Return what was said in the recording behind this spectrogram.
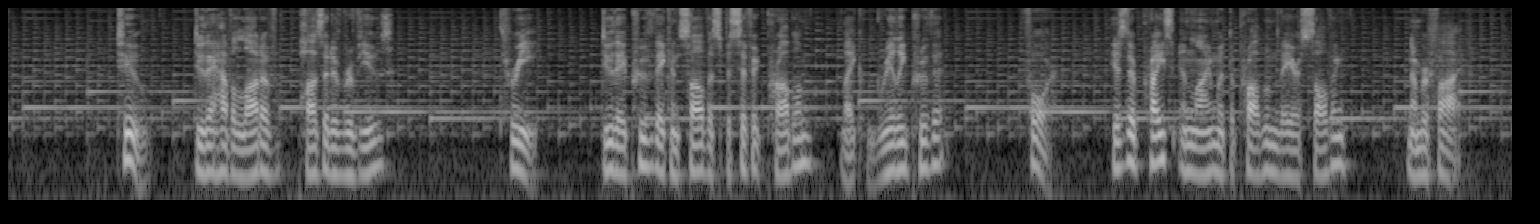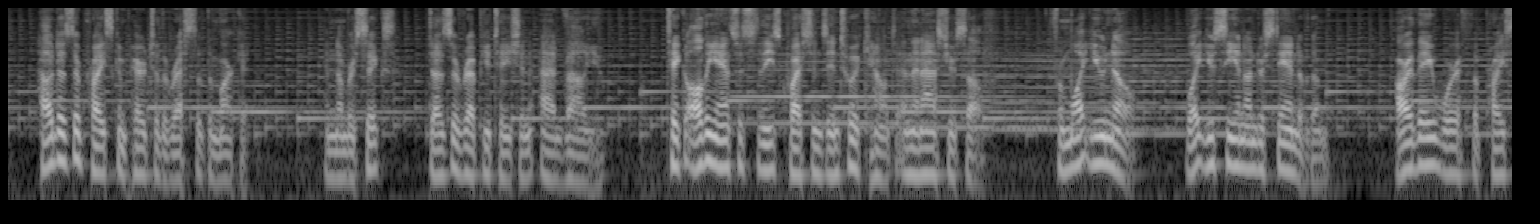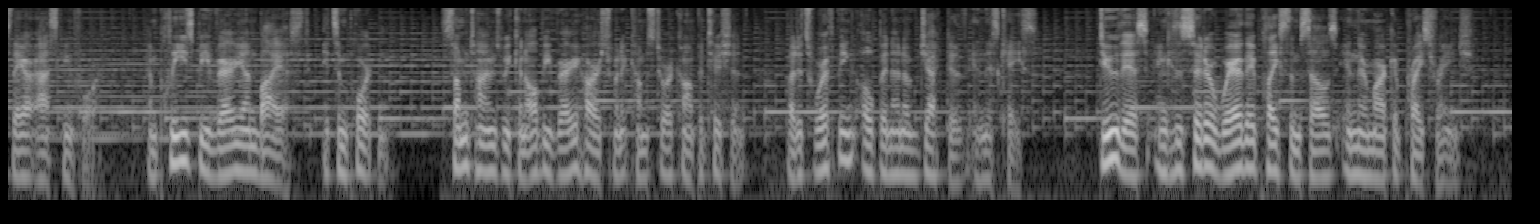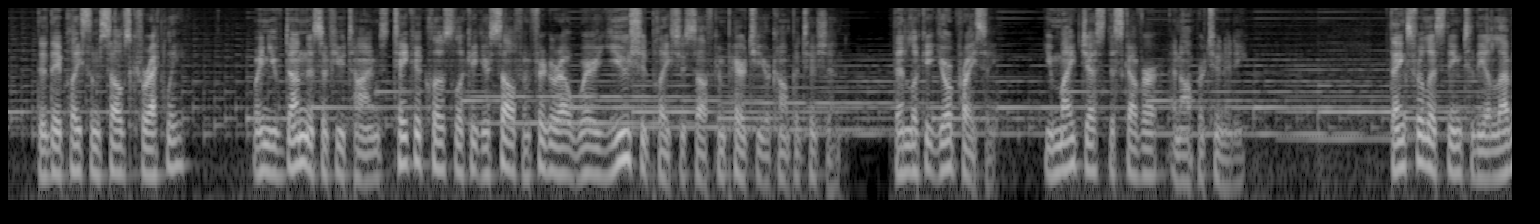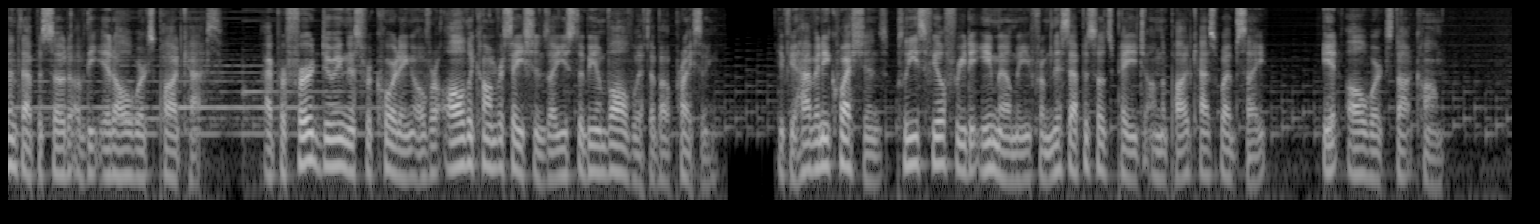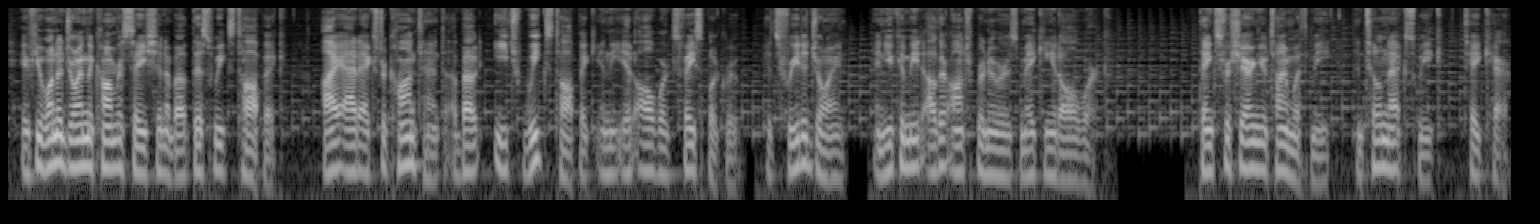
2. Do they have a lot of positive reviews? 3. Do they prove they can solve a specific problem, like really prove it? 4. Is their price in line with the problem they are solving? Number 5. How does their price compare to the rest of the market? And number six, does their reputation add value? Take all the answers to these questions into account and then ask yourself from what you know, what you see and understand of them, are they worth the price they are asking for? And please be very unbiased. It's important. Sometimes we can all be very harsh when it comes to our competition, but it's worth being open and objective in this case. Do this and consider where they place themselves in their market price range. Did they place themselves correctly? When you've done this a few times, take a close look at yourself and figure out where you should place yourself compared to your competition. Then look at your pricing. You might just discover an opportunity. Thanks for listening to the 11th episode of the It All Works podcast. I preferred doing this recording over all the conversations I used to be involved with about pricing. If you have any questions, please feel free to email me from this episode's page on the podcast website, itallworks.com. If you want to join the conversation about this week's topic, I add extra content about each week's topic in the It All Works Facebook group. It's free to join, and you can meet other entrepreneurs making it all work. Thanks for sharing your time with me. Until next week, take care.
